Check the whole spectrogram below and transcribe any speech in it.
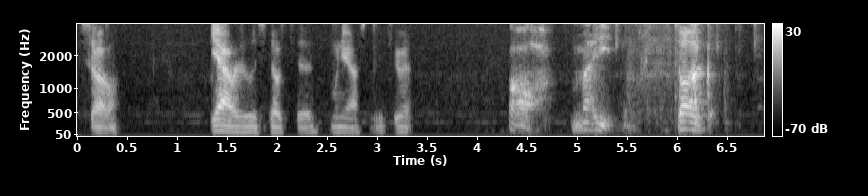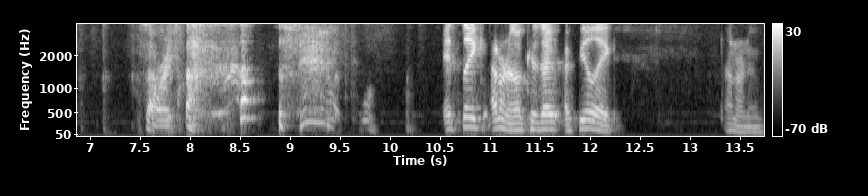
So, yeah, I was really stoked to when you asked me to do it. oh, mate. So Uh, sorry. It's like I don't know because I I feel like I don't know.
